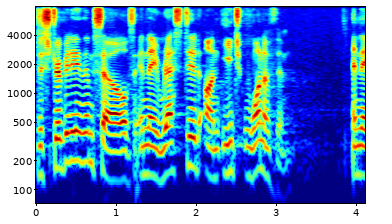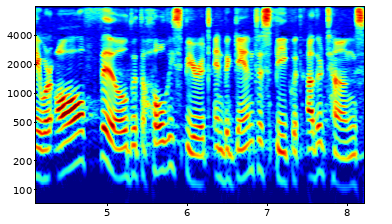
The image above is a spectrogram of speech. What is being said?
distributing themselves, and they rested on each one of them. And they were all filled with the Holy Spirit and began to speak with other tongues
